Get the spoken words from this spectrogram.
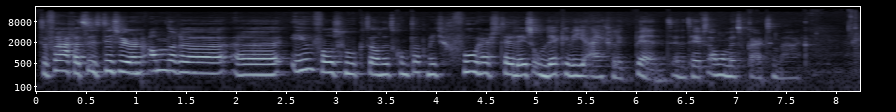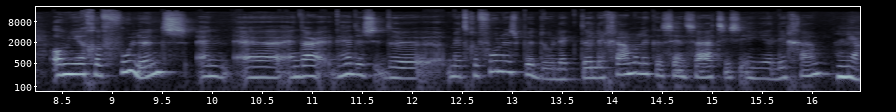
te vragen? Het is, het is weer een andere eh, invalshoek dan het contact met je gevoel herstellen is ontdekken wie je eigenlijk bent. En het heeft allemaal met elkaar te maken. Om je gevoelens, en, eh, en daar, hè, dus de, met gevoelens bedoel ik de lichamelijke sensaties in je lichaam, Ja.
